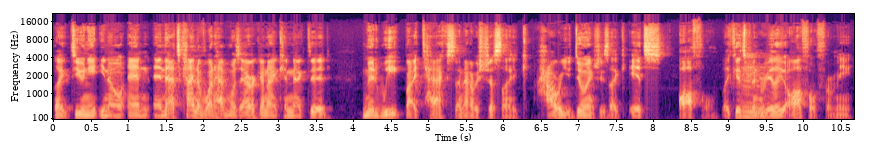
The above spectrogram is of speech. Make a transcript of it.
Like, do you need you know? And and that's kind of what happened was Erica and I connected midweek by text, and I was just like, how are you doing? She's like, it's awful. Like it's been mm. really awful for me.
